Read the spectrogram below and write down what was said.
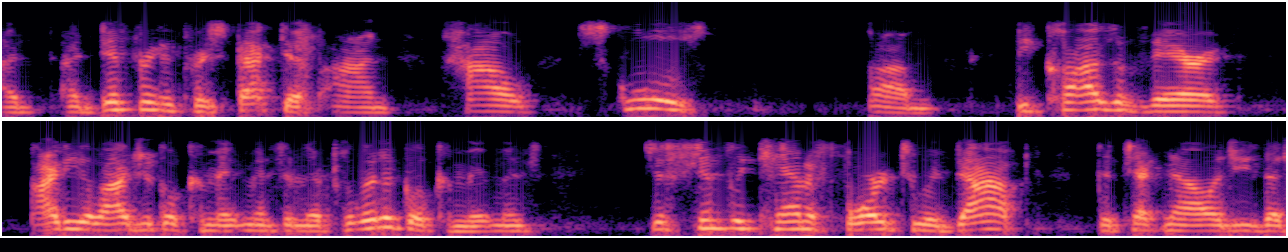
a, a differing perspective on how schools, um, because of their ideological commitments and their political commitments, just simply can't afford to adopt the technologies that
